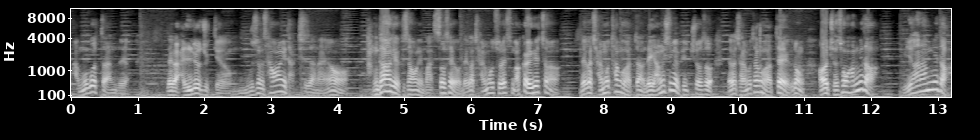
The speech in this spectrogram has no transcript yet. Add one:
아무것도 안 돼요 내가 알려줄게요. 무슨 상황이 닥치잖아요. 당당하게 그 상황에 맞서세요. 내가 잘못을 했으면 아까 얘기했잖아. 내가 잘못한 것 같잖아. 내 양심에 비추어서 내가 잘못한 것 같아. 그럼 아 죄송합니다. 미안합니다.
